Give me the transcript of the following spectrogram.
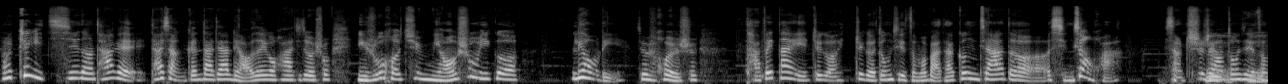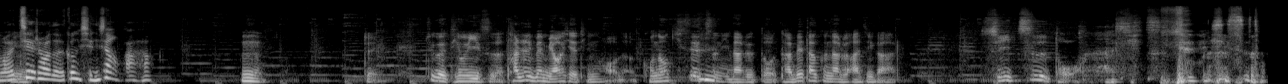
然后这一期呢，他给他想跟大家聊的一个话题就是说，你如何去描述一个料理，就是或者是塔菲带这个这个东西怎么把它更加的形象化？想吃这样东西，怎么介绍的更形象化？哈、嗯，对，这个挺有意思的，他这边描写挺好的。この季節になると食べたくなる味がある。シツト、シツト、シツト、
